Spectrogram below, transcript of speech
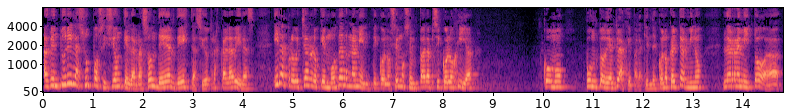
Aventuré la suposición que la razón de er de estas y otras calaveras era aprovechar lo que modernamente conocemos en parapsicología como punto de anclaje. Para quien desconozca el término, le remito a,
